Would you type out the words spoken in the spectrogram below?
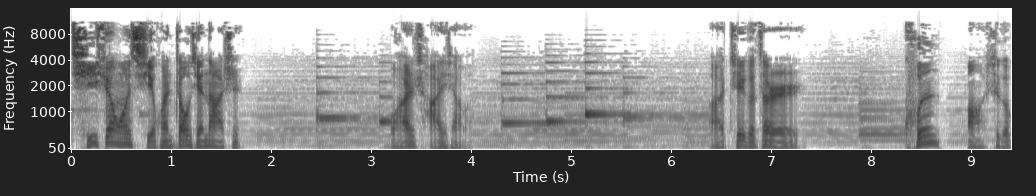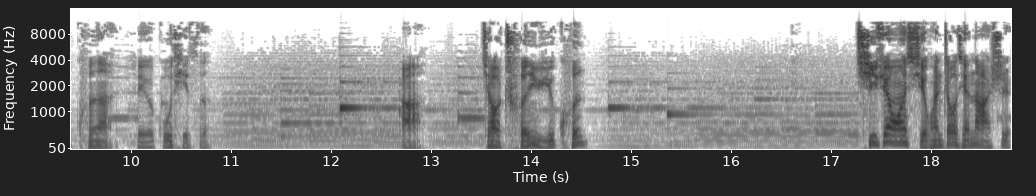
齐宣王喜欢招贤纳士，我还是查一下吧。啊，这个字儿。啊，是个鲲啊，是一个古体字啊，叫淳于髡。齐宣王喜欢招贤纳士，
